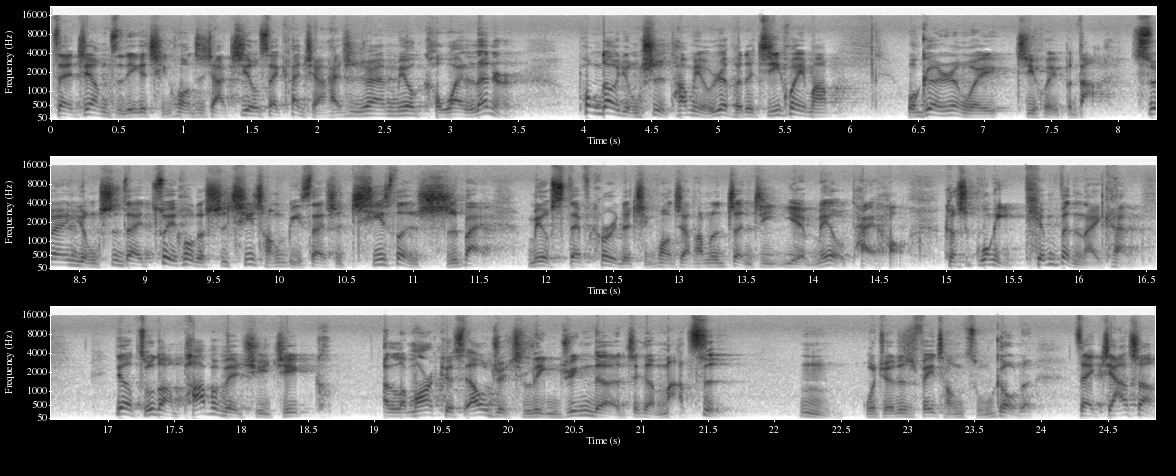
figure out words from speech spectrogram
在这样子的一个情况之下，季后赛看起来还是仍然没有 Kawhi Leonard 碰到勇士，他们有任何的机会吗？我个人认为机会不大。虽然勇士在最后的十七场比赛是七胜十败，没有 Steph Curry 的情况下，他们的战绩也没有太好。可是光以天分来看，要阻挡 Popovich 以及 Lamarcus Aldridge 领军的这个马刺，嗯，我觉得是非常足够的。再加上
